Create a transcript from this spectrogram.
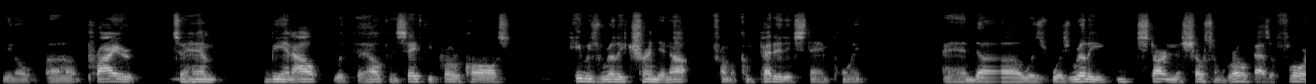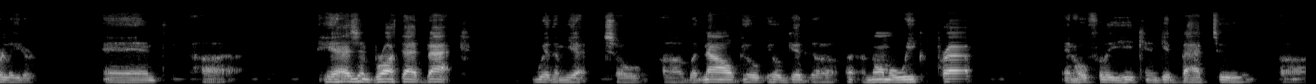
You know, uh, prior to him being out with the health and safety protocols, he was really trending up from a competitive standpoint and uh, was was really starting to show some growth as a floor leader. And uh, he hasn't brought that back with him yet. So, uh, but now he'll he'll get a, a, normal week of prep, and hopefully he can get back to uh,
